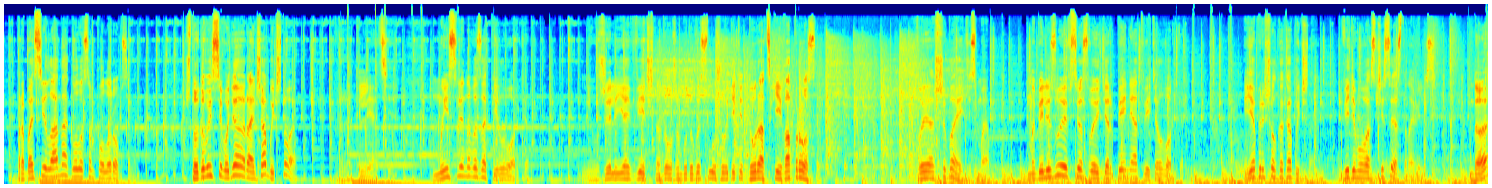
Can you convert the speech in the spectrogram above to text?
– пробасила она голосом Пола Робсона. «Что-то вы сегодня раньше обычного». «Проклятие!» – мысленно возопил Воркер. «Неужели я вечно должен буду выслушивать эти дурацкие вопросы?» «Вы ошибаетесь, мэм», – мобилизуя все свое терпение, ответил Воркер. «Я пришел как обычно. Видимо, у вас часы остановились». «Да?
